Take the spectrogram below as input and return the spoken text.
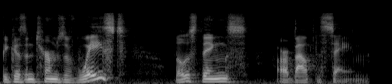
because in terms of waste, those things are about the same.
